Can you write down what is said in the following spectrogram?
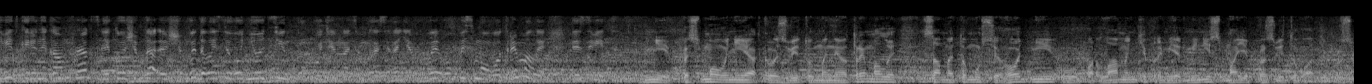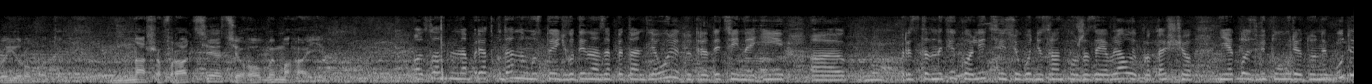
звіт керівникам фракції для того, щоб щоб ви дали сьогодні оцінку потім на цьому засіданні. Ви письмово отримали звіт? Ні, письмово ніякого звіту ми не отримали. Саме тому сьогодні у парламенті прем'єр-міністр має прозвітувати про свою роботу. Наша фракція цього вимагає. От, власне, на порядку денному стоїть година запитань для уряду традиційна, і е, представники коаліції сьогодні зранку вже заявляли про те, що ніякого звіту уряду не буде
